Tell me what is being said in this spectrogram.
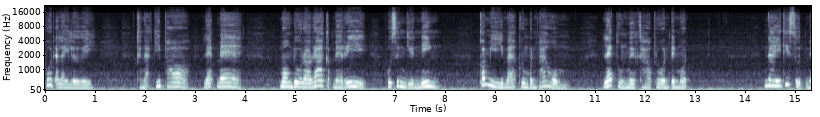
พูดอะไรเลย ขณะที่พ่อและแม่ มองดูรอร่ากับแมรี่ ผู้ซึ่งยืนนิ่ง ก็มีหิมะคลุมบนผ้าห่ม และถุงมือขาวโพลนไปหมด ในที่สุดแม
